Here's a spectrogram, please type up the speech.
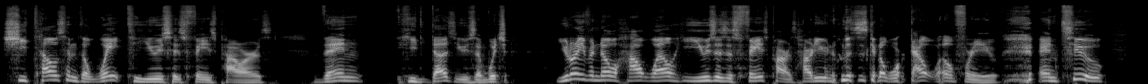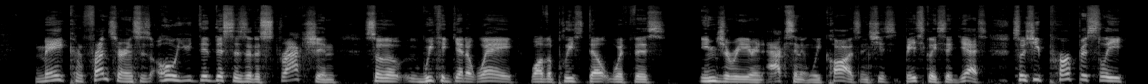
she tells him to wait to use his phase powers. Then he does use them, which you don't even know how well he uses his phase powers. How do you know this is going to work out well for you? And two, May confronts her and says, "Oh, you did this as a distraction so that we could get away while the police dealt with this injury or an accident we caused." And she's basically said yes. So she purposely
